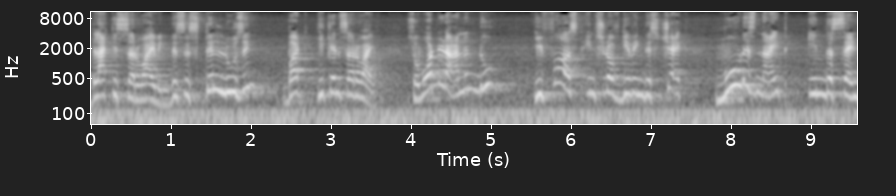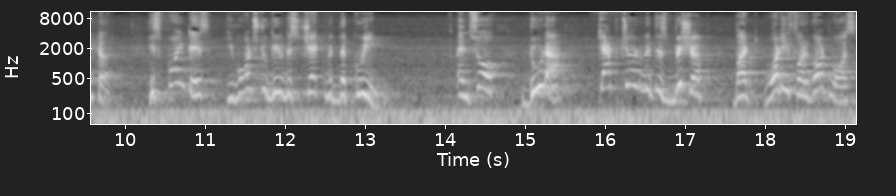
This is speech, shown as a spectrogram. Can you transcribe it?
black is surviving. This is still losing, but he can survive. So what did Anand do? He first, instead of giving this check, moved his knight in the center. His point is, he wants to give this check with the queen. And so, Duda captured with his bishop, but what he forgot was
